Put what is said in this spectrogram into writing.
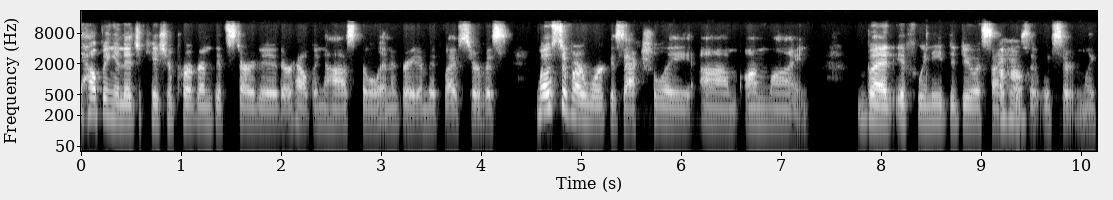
helping an education program get started or helping a hospital integrate a midwife service. Most of our work is actually um, online, but if we need to do a site uh-huh. visit, we certainly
